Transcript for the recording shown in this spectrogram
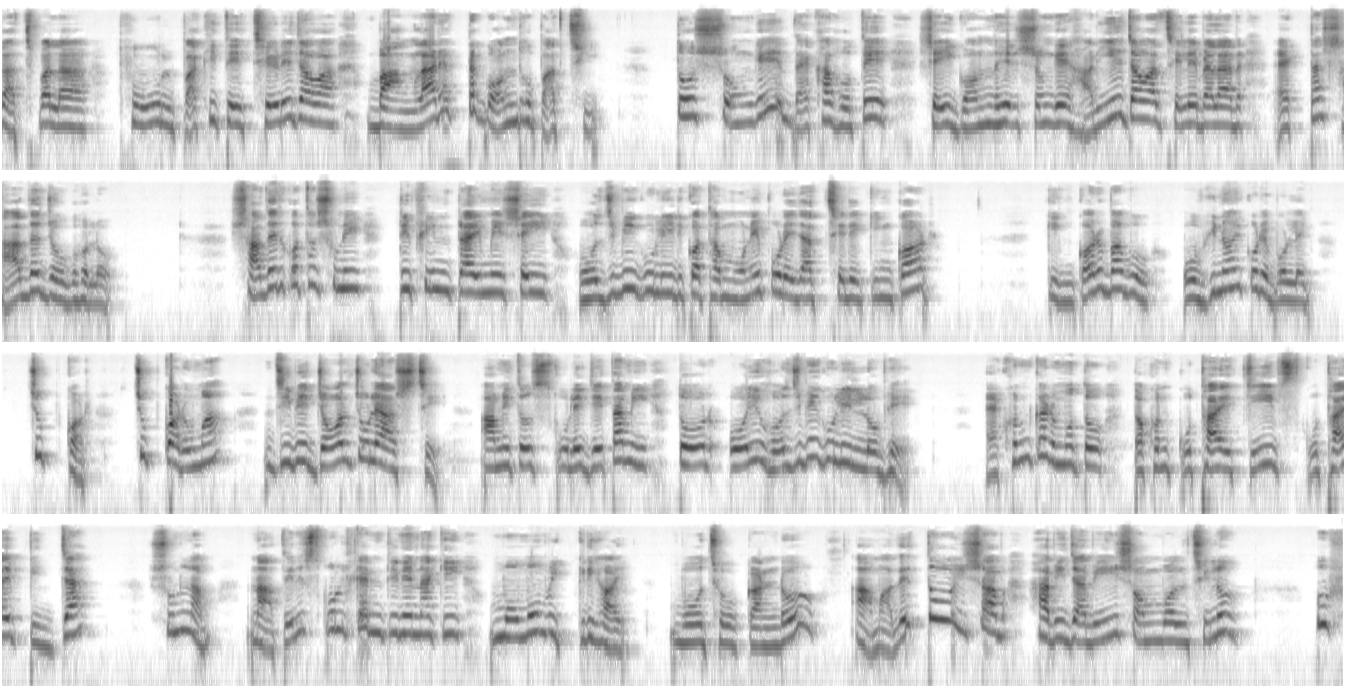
গাছপালা, ফুল পাখিতে ছেড়ে যাওয়া বাংলার একটা গন্ধ পাচ্ছি। তোর সঙ্গে দেখা হতে সেই গন্ধের সঙ্গে হারিয়ে যাওয়া ছেলেবেলার একটা স্বাদ যোগ হলো। স্বাদের কথা শুনে টিফিন টাইমে সেই হজমিগুলির কথা মনে পড়ে যাচ্ছে রে কিঙ্কর। কিঙ্কর বাবু অভিনয় করে বললেন, চুপ কর চুপ কর উমা, জিভে জল চলে আসছে। আমি তো স্কুলে যেতামই তোর ওই হজমিগুলির লোভে। এখনকার মতো তখন কোথায় চিপস, কোথায় পিৎজা? শুনলাম নাতের স্কুল ক্যান্টিনে নাকি মোমো বিক্রি হয়। বোঝো কাণ্ড, আমাদের তো ওইসব হাবিজাবি সম্বল ছিল। উফ,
